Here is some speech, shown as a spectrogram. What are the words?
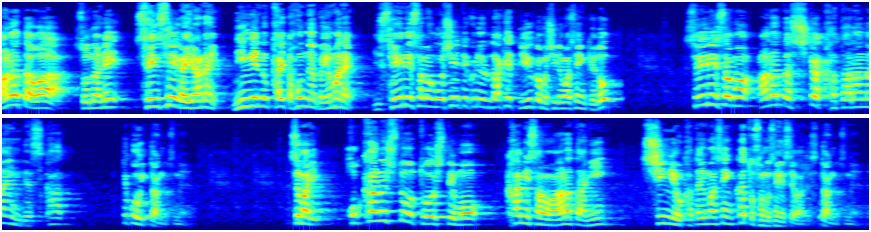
あなたはそんなね、先生がいらない。人間の書いた本なんか読まない。精霊様が教えてくれるだけって言うかもしれませんけど、精霊様はあなたしか語らないんですか？ってこう言ったんですね。つまり、他の人を通しても神様はあなたに真理を語りませんか？とその先生は言ったんですね。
